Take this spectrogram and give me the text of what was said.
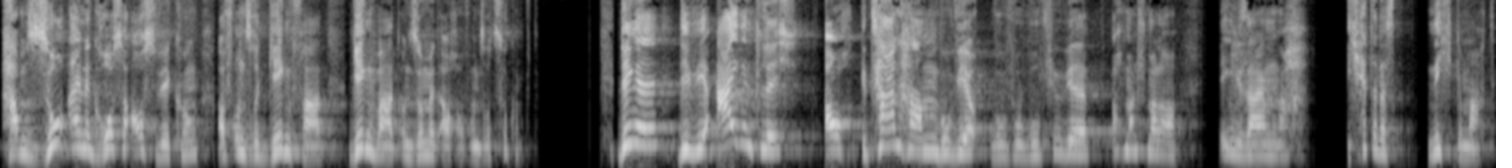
haben so eine große Auswirkung auf unsere Gegenwart, Gegenwart und somit auch auf unsere Zukunft. Dinge, die wir eigentlich auch getan haben, wo wir, wo, wo, wofür wir auch manchmal auch irgendwie sagen, ach, ich hätte das nicht gemacht.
